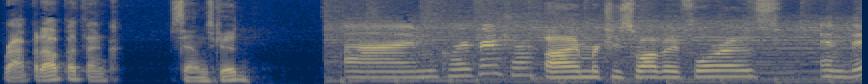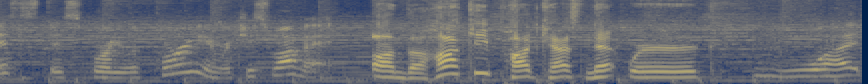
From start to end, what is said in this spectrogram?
wrap it up, I think. sounds good. I'm Corey Crenshaw, I'm Richie Suave Flores and this is Sporty with Corey and Richie Suave. on the Hockey Podcast Network. What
